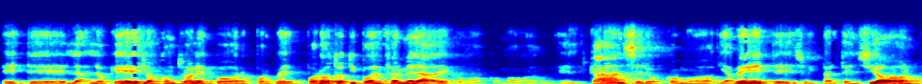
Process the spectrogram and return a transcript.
este, lo que es los controles por, por, otro tipo de enfermedades, como, como, el cáncer o como diabetes o hipertensión,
